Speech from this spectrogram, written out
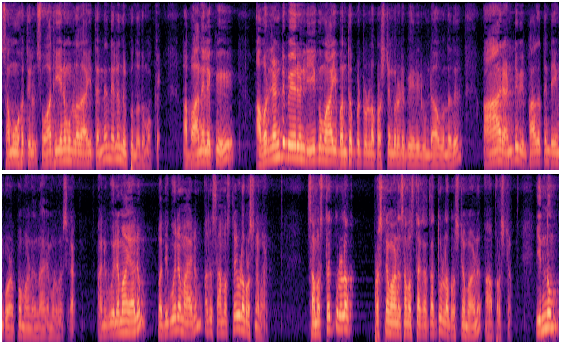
സമൂഹത്തിൽ സ്വാധീനമുള്ളതായി തന്നെ നിലനിൽക്കുന്നതുമൊക്കെ. അപ്പം ആ നിലയ്ക്ക് അവർ രണ്ടുപേരും ലീഗുമായി ബന്ധപ്പെട്ടുള്ള പ്രശ്നങ്ങളുടെ പേരിൽ ഉണ്ടാകുന്നത് ആ രണ്ട് വിഭാഗത്തിന്റെയും കുഴപ്പമാണ് എന്നാണ് നമ്മൾ മനസ്സിലാക്കുന്നത്. അനുകൂലമായാലും പ്രതികൂലമായാലും അത് സമസ്തയുടെ പ്രശ്നമാണ്. സമസ്തക്കുള്ള പ്രശ്നമാണ് സമസ്ത കക്കത്തുള്ള പ്രശ്നമാണ് ആ പ്രശ്നം. ഇന്നും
